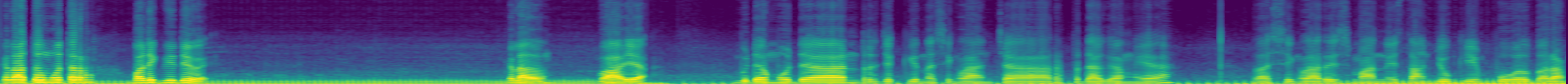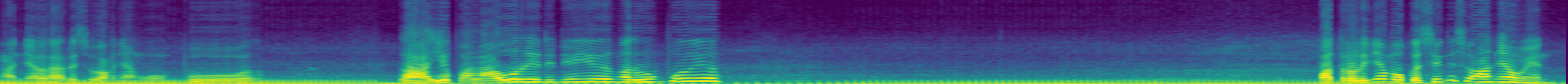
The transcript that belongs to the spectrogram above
Kela tuh muter balik di dewe. Kela bahaya. Mudah-mudahan rezeki nasing lancar pedagang ya. Lasing laris manis Tanjung Kimpul barangannya laris uangnya ngumpul. Lah, iya Pak Laur ya di dia ya ngarumpul ya. Patrolinya mau ke sini soalnya, men.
